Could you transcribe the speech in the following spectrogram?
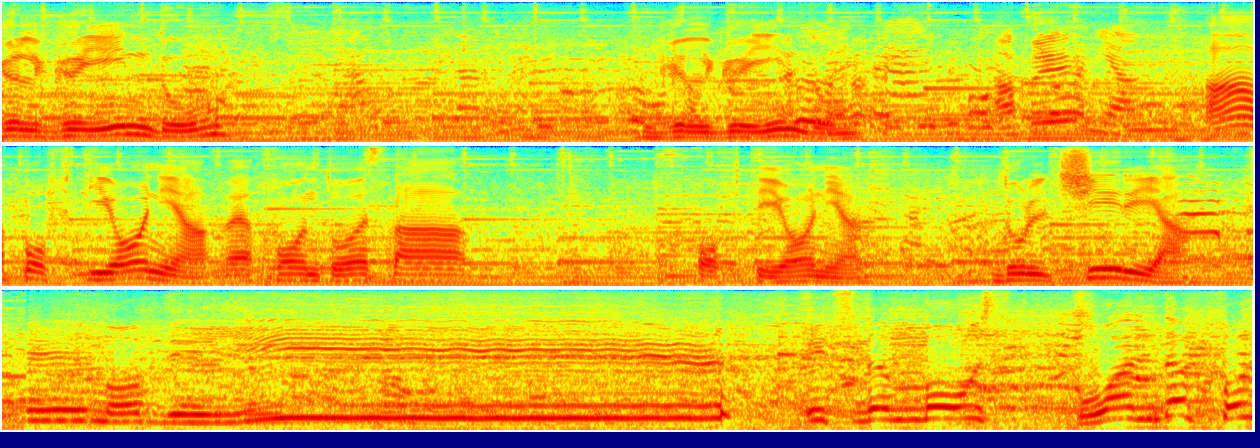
gâlgâindu-m, gâlgâindu-m. Poftonia. A, Poftionia, e, fontul ăsta Poftionia Dulciria Time of the year It's the most wonderful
